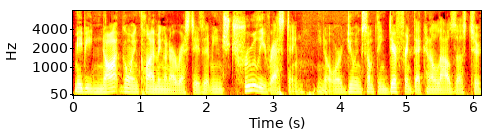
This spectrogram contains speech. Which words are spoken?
maybe not going climbing on our rest days. That means truly resting, you know, or doing something different that kind of allows us to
